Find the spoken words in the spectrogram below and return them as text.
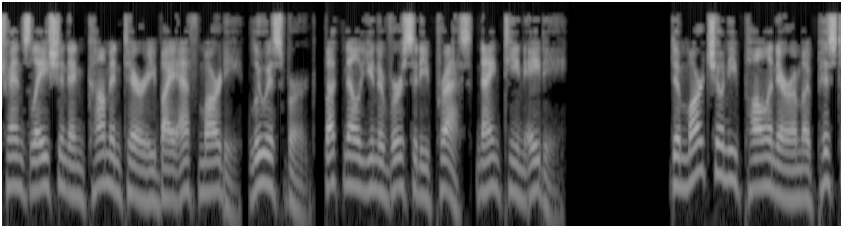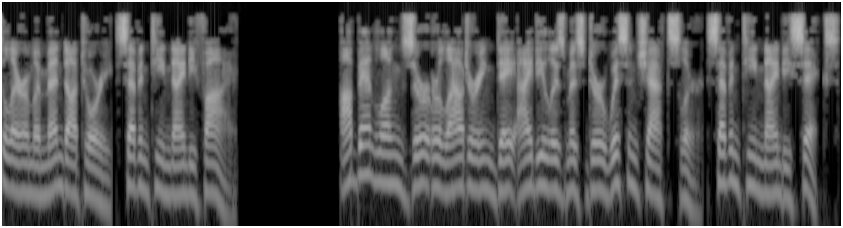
translation and commentary by F. Marti, Lewisburg, Bucknell University Press 1980. De Marcioni Paulinarum Epistolarum Emendatori 1795. Abhandlung zur Erläuterung des Idealismus der Wissenschaftslehre 1796.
